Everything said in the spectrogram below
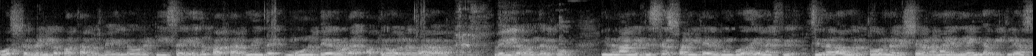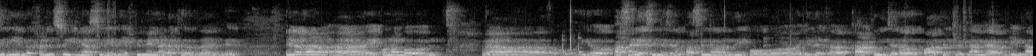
போஸ்டர் வெளியில் பார்த்தாலுமே இல்லை ஒரு டீசர் எது பார்த்தாலுமே இந்த மூணு பேரோட அப்ரூவலில் தான் வெளியில் வந்திருக்கும். இது நாங்கள் டிஸ்கஸ் பண்ணிகிட்டே இருக்கும்போது எனக்கு சின்னதாக ஒரு தோணுன விஷயம் என்னென்னா இது எங்கள் வீட்லேயும் சரி எங்கள் ஃப்ரெண்ட்ஸ் வீட்லேயும் சரி இது எப்பயுமே நடக்கிறது தான் இது. என்னென்னா இப்போ நம்ம பசங்க சின்ன சின்ன பசங்க வந்து இப்போது இது கார்ட்டூன்ஸ் ஏதாவது பார்த்துட்டு இருக்காங்க அப்படின்னா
